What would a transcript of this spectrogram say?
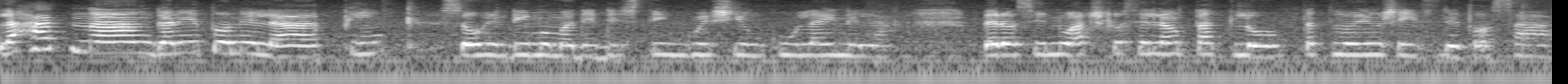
Lahat ng ganito nila, pink. So, hindi mo madidistinguish yung kulay nila. Pero, sinwatch ko silang tatlo. Tatlo yung shades nito sa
